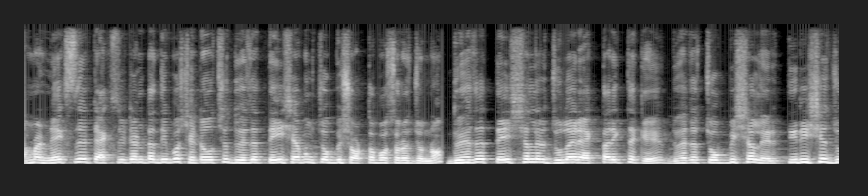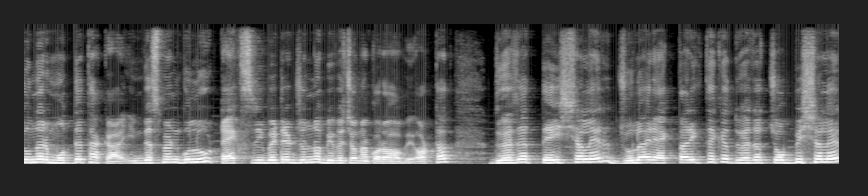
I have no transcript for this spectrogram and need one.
আমরা নেক্সট যে ট্যাক্স রিটার্নটা দিব, সেটা হচ্ছে দুই হাজার তেইশ এবং চব্বিশ অর্থ বছরের জন্য। দুই হাজার তেইশ সালের জুলাইয়ের এক তারিখ থেকে দুই হাজার চব্বিশ সালের তিরিশে জুনের মধ্যে থাকা ইনভেস্টমেন্টগুলো ট্যাক্স রিবেটের জন্য বিবেচনা করা হবে। অর্থাৎ দুই হাজার তেইশ সালের জুলাইয়ের এক তারিখ থেকে দুই হাজার চব্বিশ সালের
